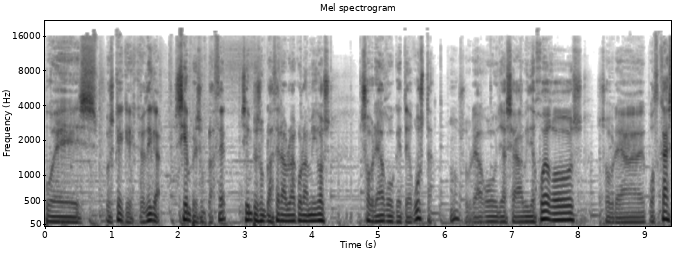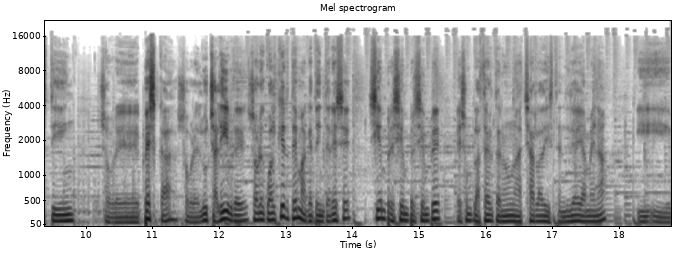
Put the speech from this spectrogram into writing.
pues, pues qué quieres que os diga, siempre es un placer, siempre es un placer hablar con amigos sobre algo que te gusta, sobre algo ya sea videojuegos, sobre podcasting, sobre pesca, sobre lucha libre, sobre cualquier tema que te interese, siempre, siempre, siempre es un placer tener una charla distendida y amena y,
